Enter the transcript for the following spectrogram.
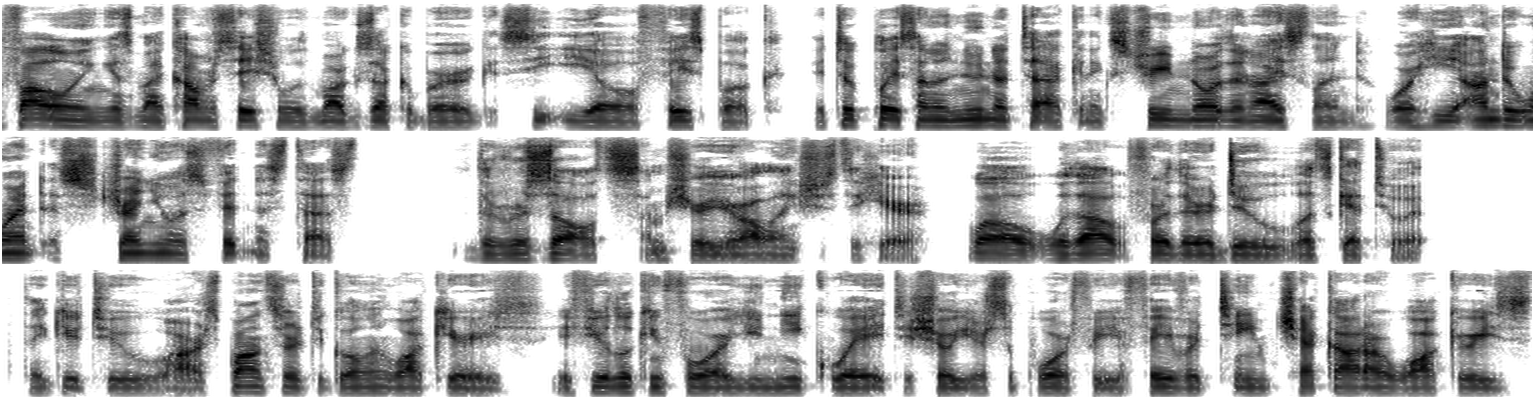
The following is my conversation with Mark Zuckerberg, CEO of Facebook. It took place on a Nunatak in extreme northern Iceland, where he underwent a strenuous fitness test. The results, I'm sure you're all anxious to hear. Well, without further ado, let's get to it. Thank you to our sponsor, to Golden Walkeries. If you're looking for a unique way to show your support for your favorite team, check out our Walkeries.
